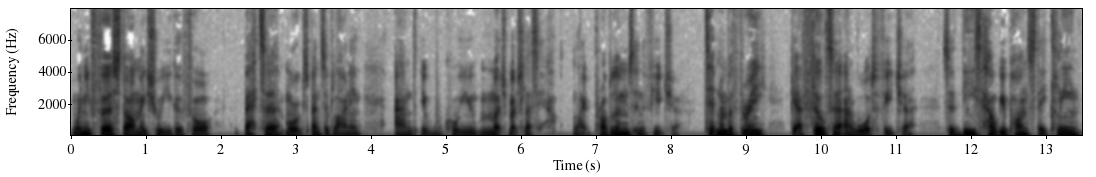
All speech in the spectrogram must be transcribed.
when you first start, make sure you go for better, more expensive lining, and it will cause you much, much less like problems in the future. Tip number three: get a filter and a water feature. So these help your pond stay clean.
